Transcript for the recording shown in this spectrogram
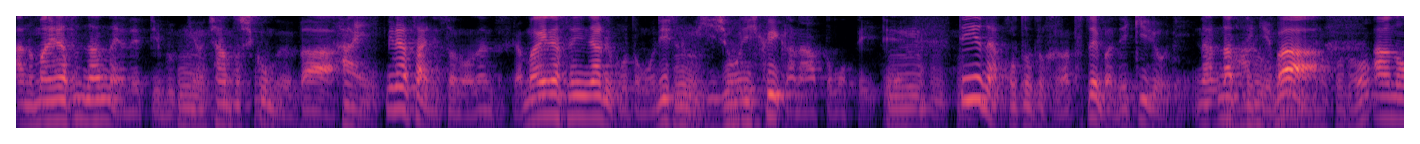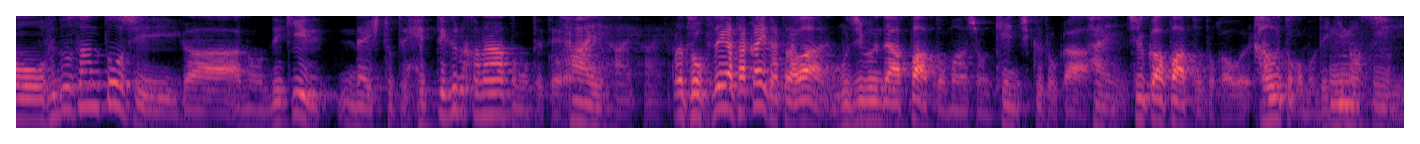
あの、マイナスにならないよねっていう物件をちゃんと仕込めば、はい。皆さんにその、なんですか、マイナスになることもリスクも非常に低いかなと思っていて、っていうようなこととかが例えばできるようにななっていけば、あの、不動産投資が、あの、できない人って減ってくるかなと思ってて。どはいはいはい。まあ属性が高い方は、ご自分でアパート、マンション、建築とか、はい。中古アパートとかを買うとかもできますし、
